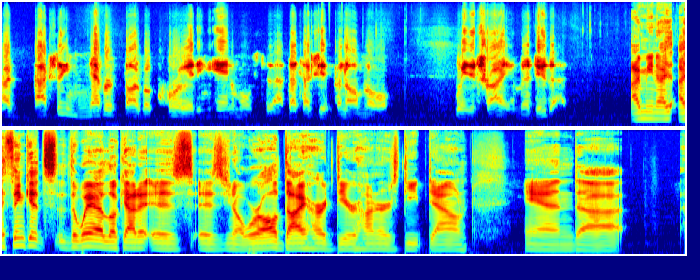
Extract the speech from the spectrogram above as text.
I've actually never thought about correlating animals to that. That's actually a phenomenal way to try. it. I'm going to do that. I mean, I, I think it's the way I look at it is is you know we're all diehard deer hunters deep down, and uh,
